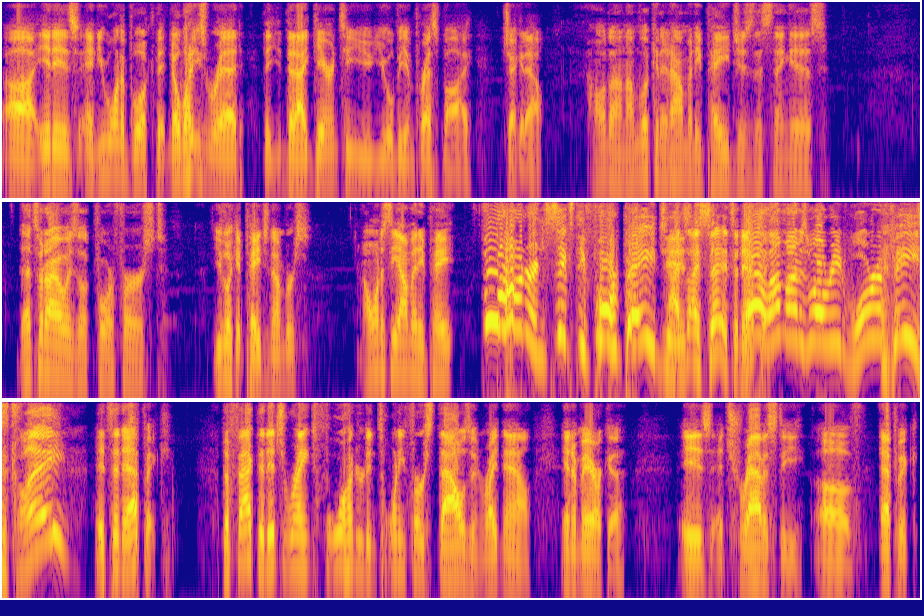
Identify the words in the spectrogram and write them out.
uh, it is, and you want a book that nobody's read that that I guarantee you you will be impressed by. Check it out. Hold on, I'm looking at how many pages this thing is. That's what I always look for first. You look at page numbers. I want to see how many page. 464 pages. As I said, it's an Hell, epic. I might as well read War and Peace, Clay. It's an epic. The fact that it's ranked 421,000 right now in America is a travesty of epic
